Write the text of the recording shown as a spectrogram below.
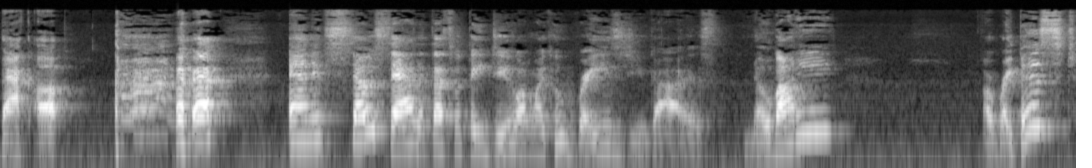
back up? and it's so sad that that's what they do. I'm like, who raised you guys? Nobody? A rapist?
